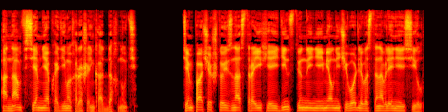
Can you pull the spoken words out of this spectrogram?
А нам всем необходимо хорошенько отдохнуть. Тем паче, что из нас троих я единственный не имел ничего для восстановления сил.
